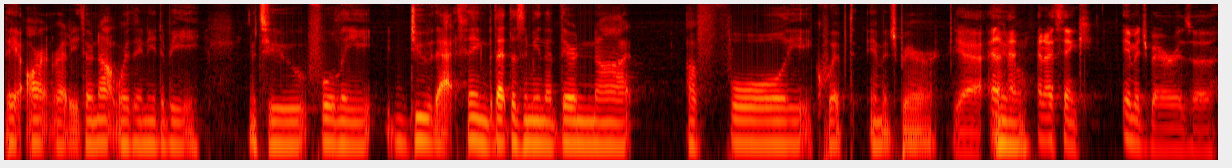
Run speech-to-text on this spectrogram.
they aren't ready. They're not where they need to be to fully do that thing. But that doesn't mean that they're not a fully equipped image bearer. Yeah, and, and and I think image bearer is a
